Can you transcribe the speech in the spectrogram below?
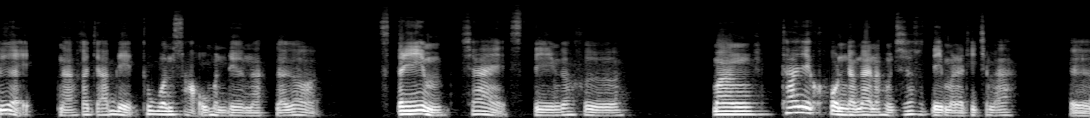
เรื่อยๆนะก็จะอัปเดตทุกวันเสาร์เหมือนเดิมนะ แล้วก็สตรีมใช่สตรีมก็คือบางถ้าที่คนจำได้นะ ผมจะชอบสตรีมวันอาทิตย์ใช่ไหมล่ะเออ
